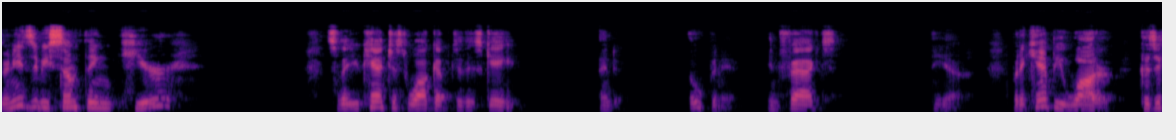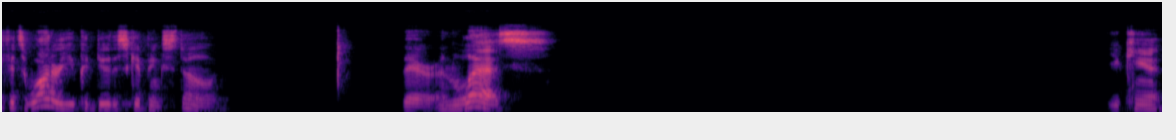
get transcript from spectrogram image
there needs to be something here so that you can't just walk up to this gate and open it. In fact, yeah, but it can't be water because if it's water, you could do the skipping stone there unless you can't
